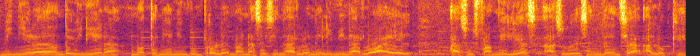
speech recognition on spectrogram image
viniera de donde viniera, no tenía ningún problema en asesinarlo, en eliminarlo a él, a sus familias, a su descendencia, a lo que,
